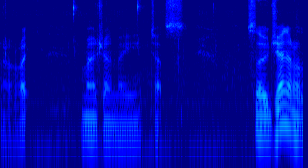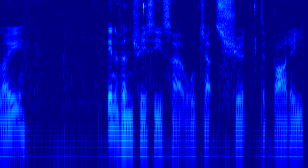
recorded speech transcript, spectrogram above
Alright. Imagine me just so generally infantry seats that will just shoot the body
